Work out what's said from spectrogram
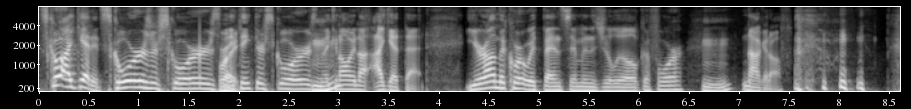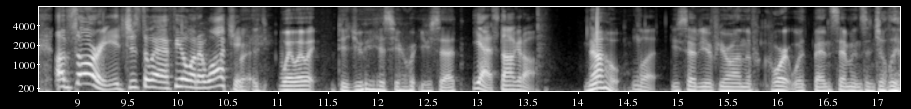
score, I get it. Scorers are scorers. They think they're scorers, and they can only not. I get that. You're on the court with Ben Simmons, Jahlil Okafor. Mhm. Knock it off. I'm sorry. It's just the way I feel when I watch it. Wait, wait, wait. Did you just hear what you said? Yes, knock it off. No. What? You said if you're on the court with Ben Simmons and Jahlil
